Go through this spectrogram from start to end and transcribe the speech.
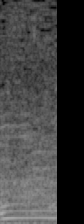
Ooh.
